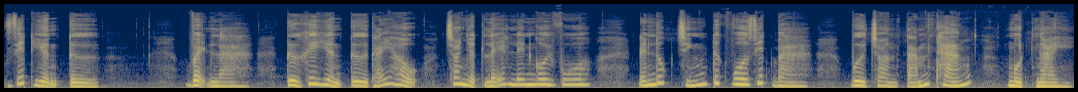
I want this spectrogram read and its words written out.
giết hiển từ. Vậy là từ khi hiển từ Thái Hậu cho Nhật Lễ lên ngôi vua, đến lúc chính thức vua giết bà, vừa tròn 8 tháng, một ngày.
